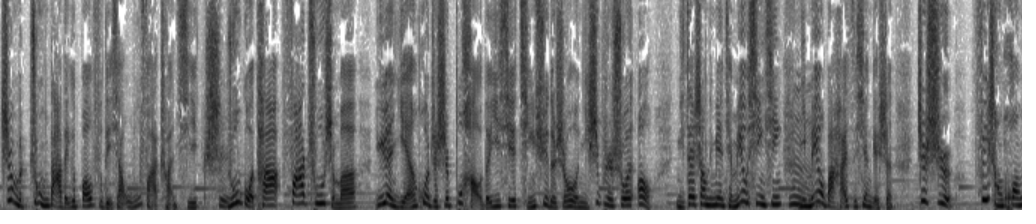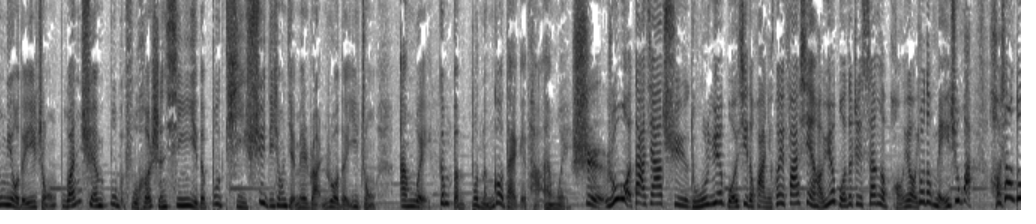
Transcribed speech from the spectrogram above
这么重大的一个包袱底下无法喘息。是如果他发出什么怨言或者是不好的一些情绪的时候，你是不是说哦，你在上帝面前没有信心，嗯你没有把孩子献给神？这是。非常荒谬的一种，完全不符合神心意的、不体恤弟兄姐妹软弱的一种安慰，根本不能够带给他安慰。是，如果大家去读约伯记的话，你会发现哈，约伯的这三个朋友说的每一句话好像都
